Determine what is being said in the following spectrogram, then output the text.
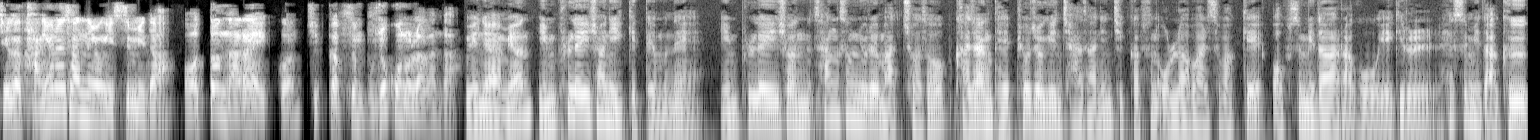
제가 강연에서 한 내용이 있습니다. 어떤 나라에 있건 집값은 무조건 올라간다. 왜냐하면 인플레이션이 있기 때문에 인플레이션 상승률에 맞춰서 가장 대표적인 자산인 집값은 올라갈 수밖에 없습니다라고 얘기를 했습니다. 그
